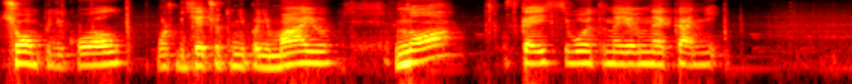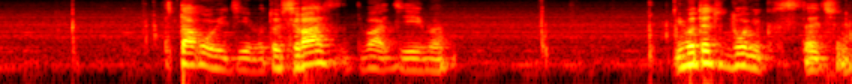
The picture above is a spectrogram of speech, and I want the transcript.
в чем прикол. Может быть, я что-то не понимаю. Но, скорее всего, это, наверное, кани... Второе дерево. То есть раз, два дерева. И вот этот домик, кстати.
